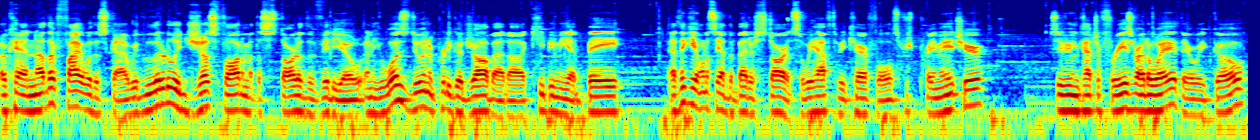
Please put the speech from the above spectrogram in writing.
Okay, another fight with this guy. We literally just fought him at the start of the video, and he was doing a pretty good job at uh, keeping me at bay. I think he honestly had the better start, so we have to be careful. Let's just pray mage here. See if we can catch a freeze right away. There we go.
